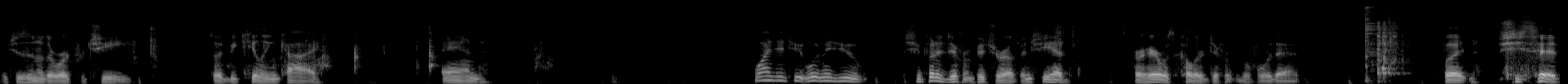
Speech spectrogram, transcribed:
which is another word for Chi. So it'd be killing Kai. And why did you, what made you, she put a different picture up, and she had, her hair was colored different before that. But she said,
